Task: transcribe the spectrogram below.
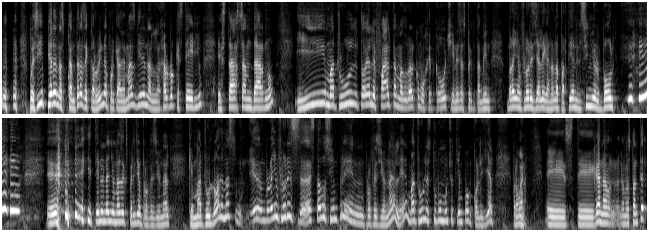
pues sí, pierden las Panteras de Carolina porque además vienen al Hard Rock Stadium, está Sam Darno y Matt Rule todavía le falta madurar como head coach y en ese aspecto también Brian Flores ya le ganó la partida en el Senior Bowl. Eh, y tiene un año más de experiencia en profesional que Matt Rule. No, además, eh, Brian Flores ha estado siempre en profesional. ¿eh? Matt Rule estuvo mucho tiempo en colegial. Pero bueno, este, gana, gana las Panteras.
